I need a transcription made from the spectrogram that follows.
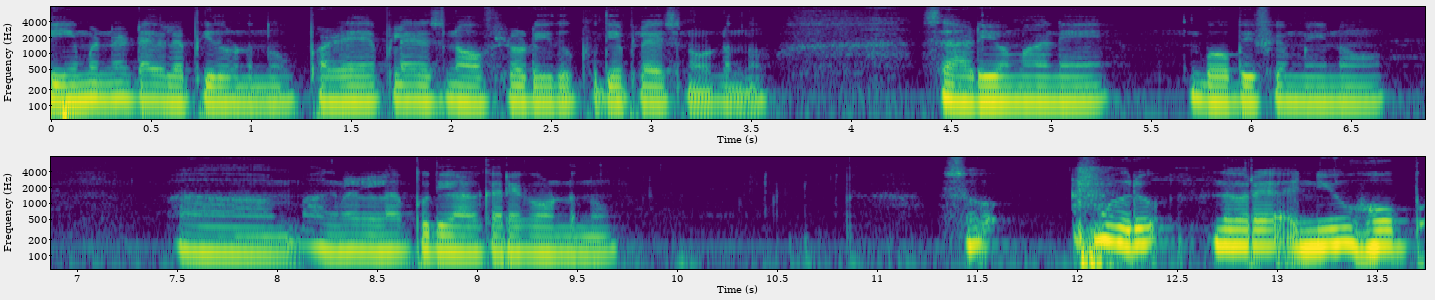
ടീം തന്നെ ഡെവലപ്പ് ചെയ്ത് കൊണ്ടുവന്നു. പഴയ പ്ലെയേഴ്സിനെ ഓഫ് ലോഡ് ചെയ്തു പുതിയ പ്ലെയേഴ്സിനെ കൊണ്ടുവന്നു. സാഡിയോ മാനെ ബോബി ഫെമീനോ അങ്ങനെയുള്ള പുതിയ ആൾക്കാരെയൊക്കെ കൊണ്ടുവന്നു. സോ ഒരു എന്താ പറയുക ന്യൂ ഹോപ്പ്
